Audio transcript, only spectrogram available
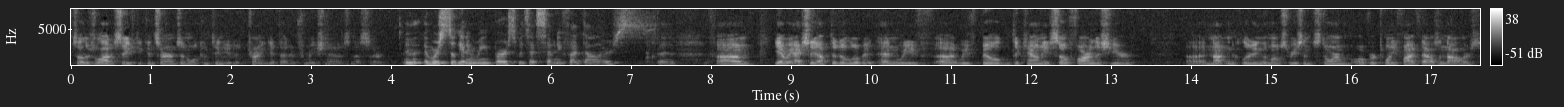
So there's a lot of safety concerns, and we'll continue to try and get that information out as necessary. And, and we're still getting reimbursed, was that seventy-five dollars? Uh, Um, yeah, we actually upped it a little bit, and we've, uh, we've billed the county so far this year, uh, not including the most recent storm, over twenty-five thousand dollars,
